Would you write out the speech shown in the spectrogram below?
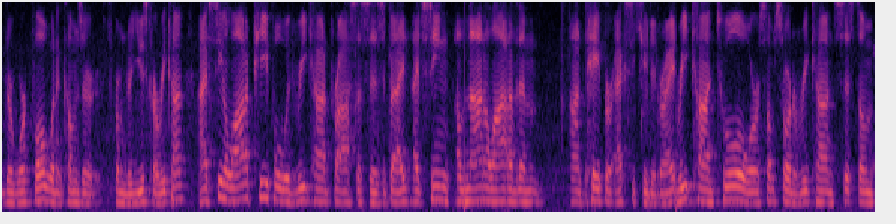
their workflow when it comes to, from their used car recon. I've seen a lot of people with recon processes, but I, I've seen not a lot of them on paper executed, right? Recon tool or some sort of recon system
